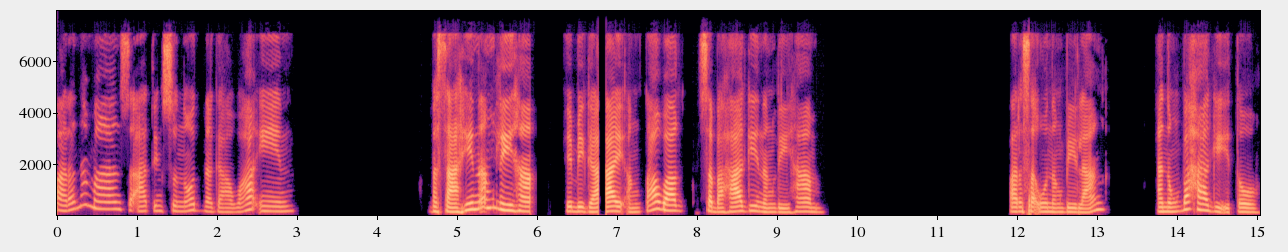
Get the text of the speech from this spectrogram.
Para naman sa ating sunod na gawain, basahin ang liham, ibigay ang tawag sa bahagi ng liham. Para sa unang bilang, anong bahagi ito?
